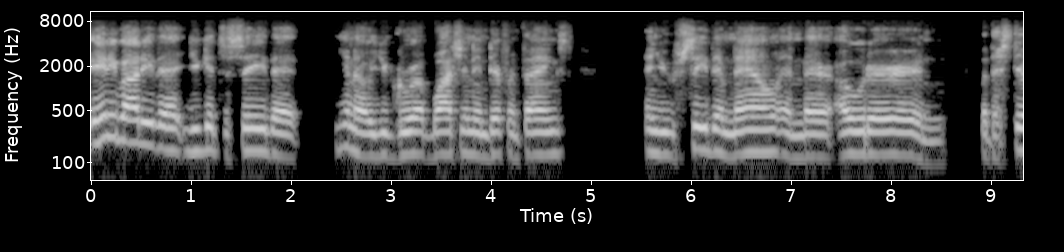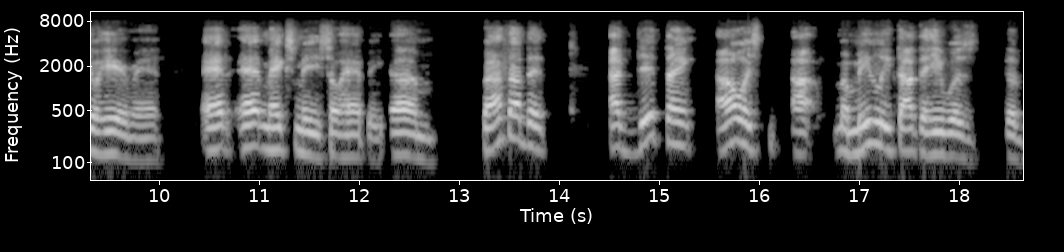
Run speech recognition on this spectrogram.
anybody that you get to see that, you know, you grew up watching in different things and you see them now and they're older and but they're still here, man. That that makes me so happy. Um but I thought that I did think I always I immediately thought that he was the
